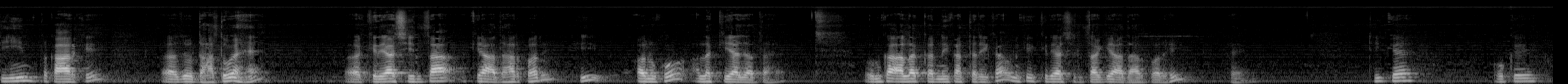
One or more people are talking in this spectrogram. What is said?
तीन प्रकार के जो धातुएँ हैं क्रियाशीलता के आधार पर ही उनको अलग किया जाता है। उनका अलग करने का तरीका उनकी क्रियाशीलता के आधार पर ही है। ठीक है? ओके।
